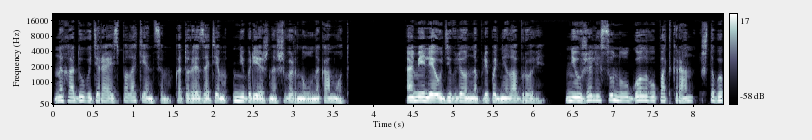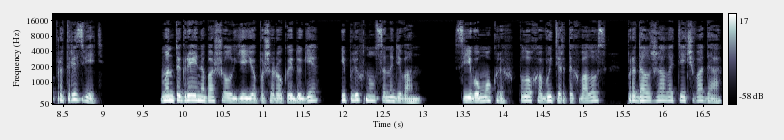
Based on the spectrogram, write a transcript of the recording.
на ходу вытираясь полотенцем, которое затем небрежно швырнул на комод. Амелия удивленно приподняла брови. Неужели сунул голову под кран, чтобы протрезветь? Монтегрейн обошел ее по широкой дуге и плюхнулся на диван. С его мокрых, плохо вытертых волос продолжала течь вода,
